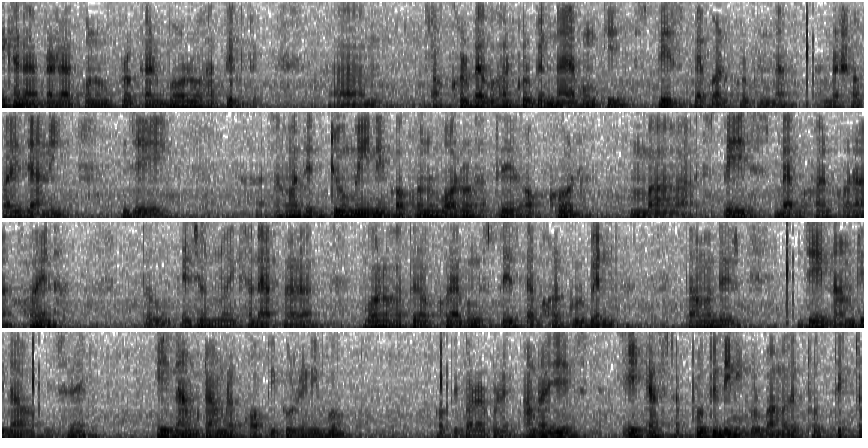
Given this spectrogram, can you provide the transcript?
এখানে আপনারা কোনো প্রকার বড় হাতের অক্ষর ব্যবহার করবেন না এবং কি স্পেস ব্যবহার করবেন না। আমরা সবাই জানি যে আমাদের ডোমেইনে কখনো বড় হাতের অক্ষর বা স্পেস ব্যবহার করা হয় না। তো এজন্য এখানে আপনারা বড় হাতের অক্ষর এবং স্পেস ব্যবহার করবেন না। তো আমাদের যে নামটি দেওয়া হয়েছে, এই নামটা আমরা কপি করে নিব। কপি করার পরে আমরা এই এই কাজটা প্রতিদিনই করব। আমাদের প্রত্যেকটা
